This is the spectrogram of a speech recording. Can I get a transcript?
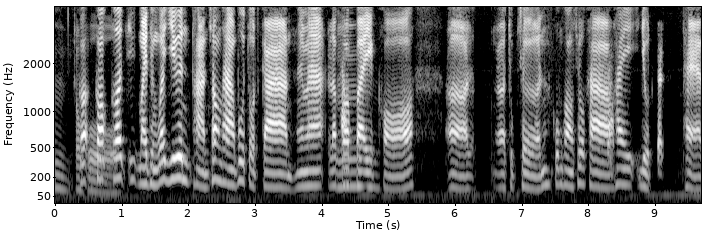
มก็โอ้โหก็ก็หมายถึงว่ายื่นผ่านช่องทางผู้ตรวจการใช่ไหมฮะแล้วก็อืมไปขอ เอ่อเอ่อฉุกเฉินคุ้มครองชั่วคราวครับให้หยุดแต่แผน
